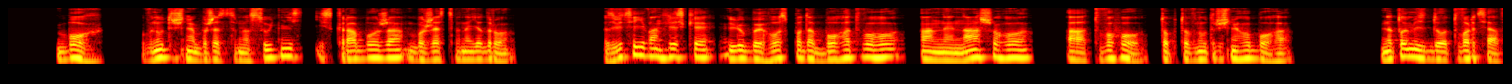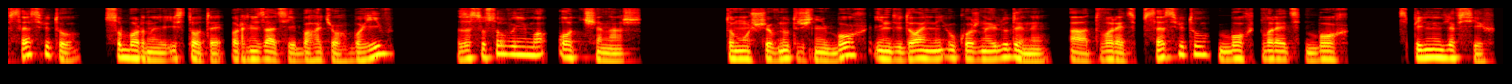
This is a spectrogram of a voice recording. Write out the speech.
Бог, внутрішня божественна сутність, іскра Божа, божественне ядро. Звідси євангельське люби Господа Бога Твого, а не нашого, а Твого, тобто внутрішнього Бога. Натомість до Творця Всесвіту, соборної істоти організації багатьох богів, застосовуємо Отче наш, тому що внутрішній Бог індивідуальний у кожної людини, а Творець Всесвіту, Бог Творець, Бог спільний для всіх.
